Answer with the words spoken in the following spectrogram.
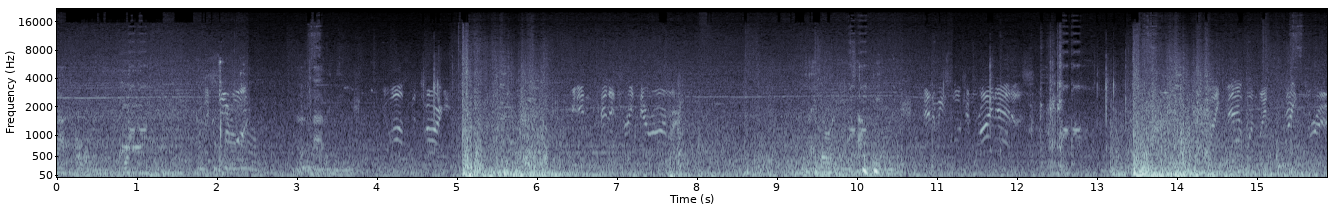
น่ากลัวตามไปหนึ่ง We lost the target. We didn't penetrate their armor. ไหนโดนสามเทียน Enemies looking right at us. Like that one went right through.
